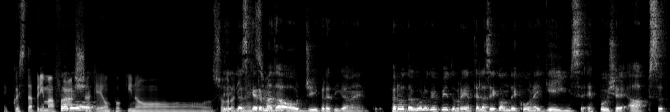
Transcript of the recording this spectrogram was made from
E questa prima Però- fascia che è un pochino Sì, la schermata oggi praticamente. Però da quello che vedo, praticamente la seconda icona è Games e poi c'è Apps.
